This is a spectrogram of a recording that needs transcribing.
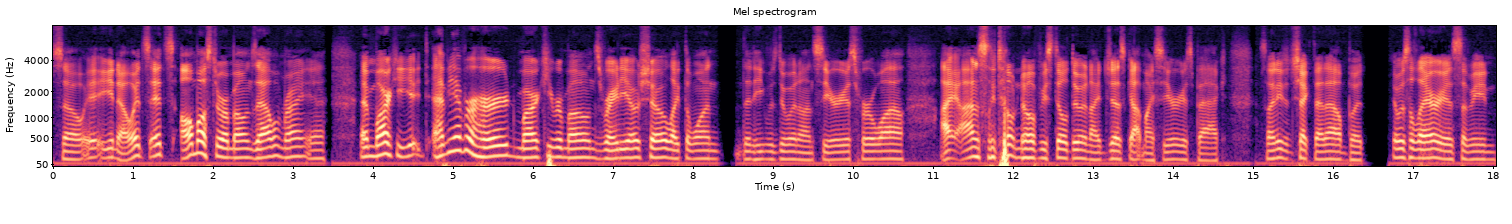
So it, you know, it's it's almost a Ramones album, right? Yeah. And Marky, have you ever heard Marky Ramone's radio show, like the one that he was doing on Sirius for a while? I honestly don't know if he's still doing. I just got my Sirius back, so I need to check that out. But it was hilarious. I mean,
